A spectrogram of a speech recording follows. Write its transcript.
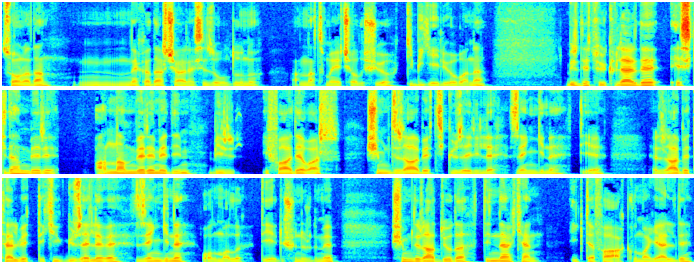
sonradan ne kadar çaresiz olduğunu anlatmaya çalışıyor gibi geliyor bana. Bir de türkülerde eskiden beri anlam veremediğim bir ifade var. Şimdi rağbet güzel ile zengine diye. Rağbet elbette ki güzele ve zengine olmalı diye düşünürdüm hep. Şimdi radyoda dinlerken ilk defa aklıma geldi.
